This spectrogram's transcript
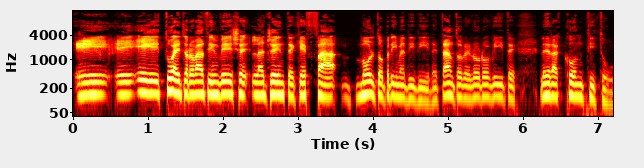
E, e, e, tu hai trovato invece la gente che fa molto prima di dire, tanto le loro vite le racconti tu.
